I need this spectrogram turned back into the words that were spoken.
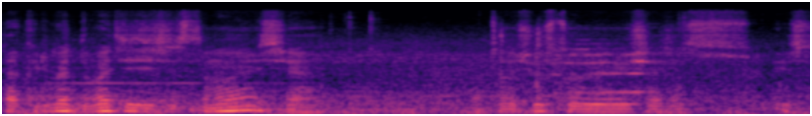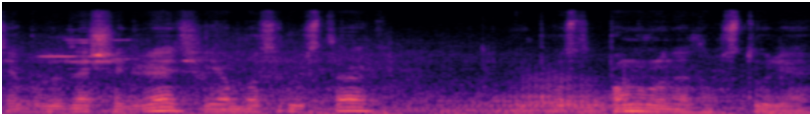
Так, ребят, давайте здесь остановимся. То я чувствую, сейчас, если я буду дальше играть, я обосрусь так и просто помру на этом стуле.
